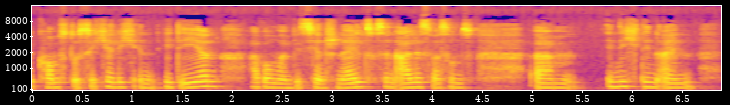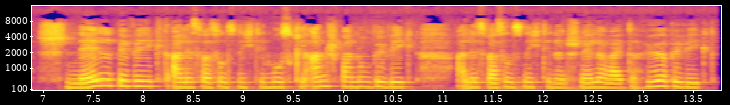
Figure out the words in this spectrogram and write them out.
bekommst du sicherlich Ideen, aber um ein bisschen schnell zu sein, alles, was uns ähm, nicht in ein schnell bewegt, alles, was uns nicht in Muskelanspannung bewegt, alles, was uns nicht in ein schneller, weiter, höher bewegt,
